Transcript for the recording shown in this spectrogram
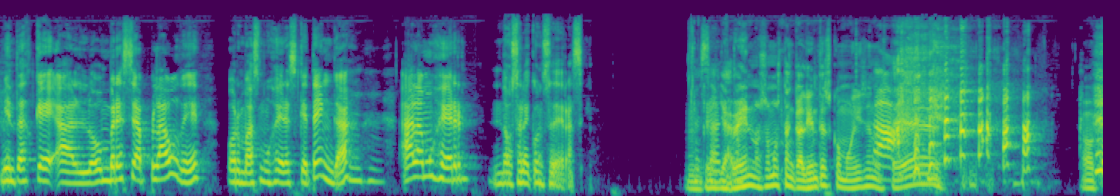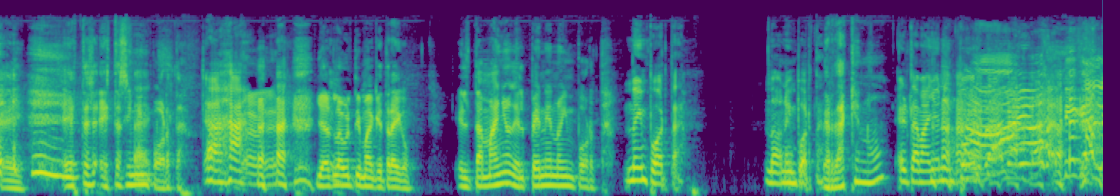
Mientras que al hombre se aplaude por más mujeres que tenga, a la mujer no se le considera así. Ok, Exacto. Ya ven, no somos tan calientes como dicen Ah. ustedes. ok, este, este sí me importa. Ajá, ya es la última que traigo. El tamaño del pene no importa. no importa. No, no importa. ¿Verdad que no? El tamaño no importa. dígale,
